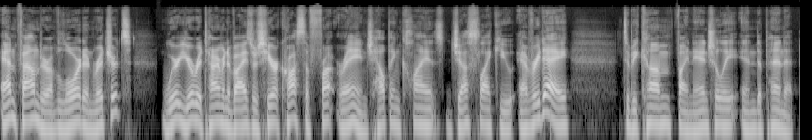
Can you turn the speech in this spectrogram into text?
and founder of Lord and Richards. We're your retirement advisors here across the Front Range, helping clients just like you every day to become financially independent.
